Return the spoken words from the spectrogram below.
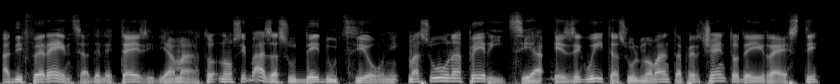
a differenza delle tesi di Amato, non si basa su deduzioni, ma su una perizia eseguita sul 90% dei resti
